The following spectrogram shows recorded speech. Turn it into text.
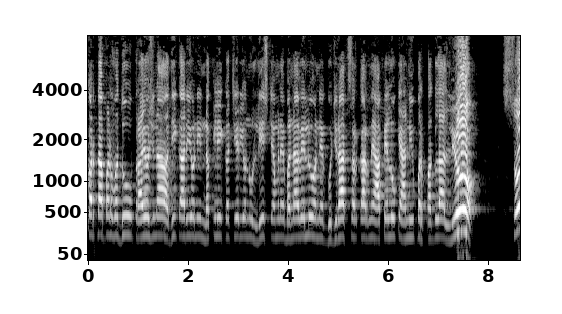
કરતા પણ વધુ પ્રાયોજના અધિકારીઓની નકલી કચેરીઓનું લિસ્ટ એમણે બનાવેલું અને ગુજરાત સરકારને આપેલું કે આની ઉપર પગલાં લ્યો. સો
